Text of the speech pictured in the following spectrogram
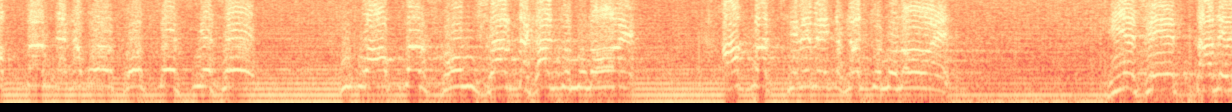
আপনার লেখাপড়ার খোঁজ দিয়েছে শুধু আপনার সংসার দেখার জন্য নয় আপনার ছেলে মেয়ে দেখার জন্য নয়। দিয়েছে তাদের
